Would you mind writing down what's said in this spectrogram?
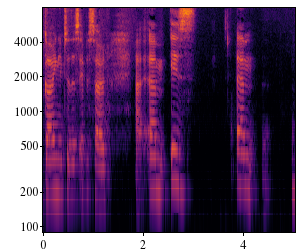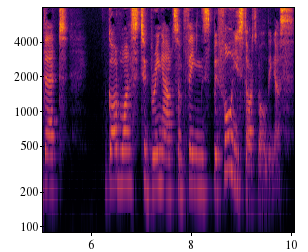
going into this episode uh, um, is um, that God wants to bring out some things before He starts molding us.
